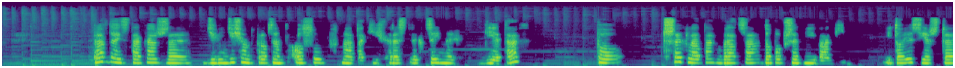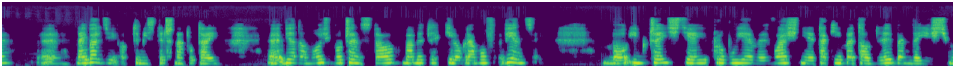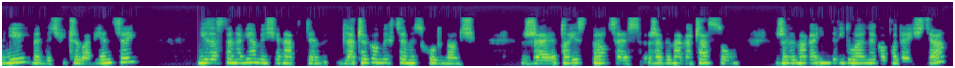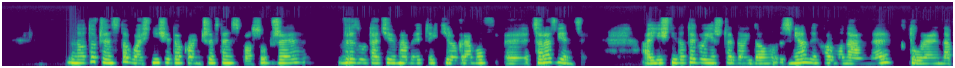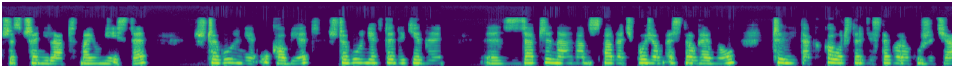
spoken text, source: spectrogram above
Prawda jest taka, że 90% osób na takich restrykcyjnych dietach po trzech latach wraca do poprzedniej wagi. I to jest jeszcze e, najbardziej optymistyczna tutaj e, wiadomość, bo często mamy tych kilogramów więcej. Bo im częściej próbujemy właśnie takiej metody, będę jeść mniej, będę ćwiczyła więcej, nie zastanawiamy się nad tym, dlaczego my chcemy schudnąć, że to jest proces, że wymaga czasu, że wymaga indywidualnego podejścia, no to często właśnie się to kończy w ten sposób, że w rezultacie mamy tych kilogramów e, coraz więcej. A jeśli do tego jeszcze dojdą zmiany hormonalne, które na przestrzeni lat mają miejsce, szczególnie u kobiet, szczególnie wtedy, kiedy zaczyna nam spadać poziom estrogenu, czyli tak koło 40 roku życia,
